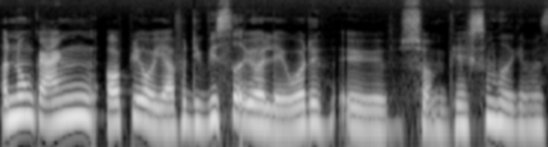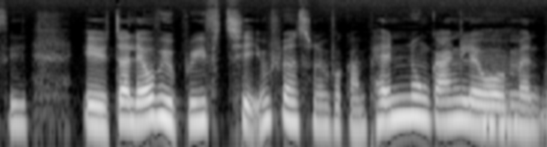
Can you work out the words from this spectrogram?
og nogle gange oplever jeg, fordi vi sidder jo og laver det øh, som virksomhed, kan man sige, øh, der laver vi jo briefs til influencerne på kampagnen. Nogle gange laver mm. man,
